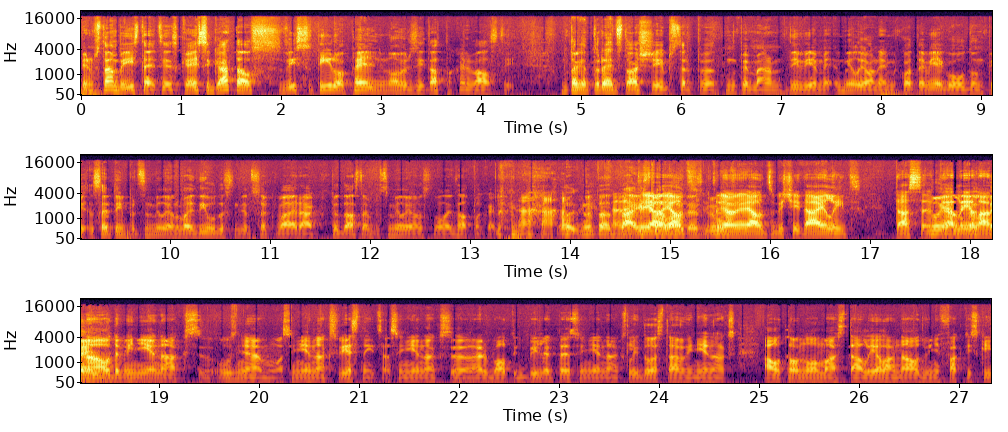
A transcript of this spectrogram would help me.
pirms tam biji izteicies, ka esi gatavs visu tīro peļņu novirzīt atpakaļ valstī. Un tagad tu redz to atšķirību starp, nu, piemēram, diviem miljoniem, ko tev iegūda, un 17 miljonu vai 20, ja tu saki vairāk, tad 18 miljonus noliec atpakaļ. nu, tā tā ir. Tu jau jauc bija šī ailīte. Tas nu, jā, lielā nauda, viņi ienāks uzņēmumos, viņi ienāks viesnīcās, viņi ienāks ar Baltiku biļetēs, viņi ienāks lidostā, viņi ienāks autonomās. Tā lielā nauda, viņa faktiski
